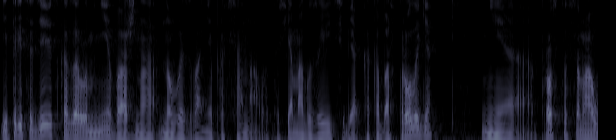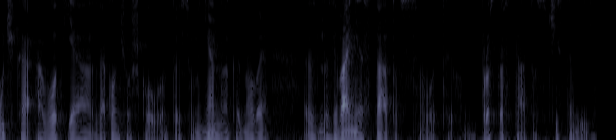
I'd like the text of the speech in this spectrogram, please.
и 39 сказала, мне важно новое звание профессионала. То есть я могу заявить себя как об астрологе, не просто самоучка, а вот я закончил школу. То есть у меня новое звание, статус. Вот, просто статус в чистом виде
